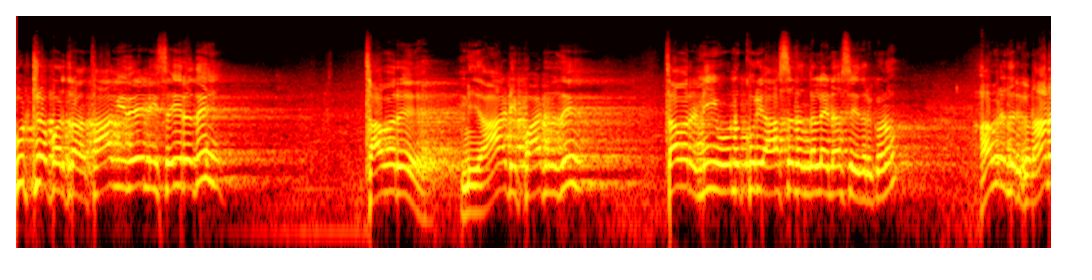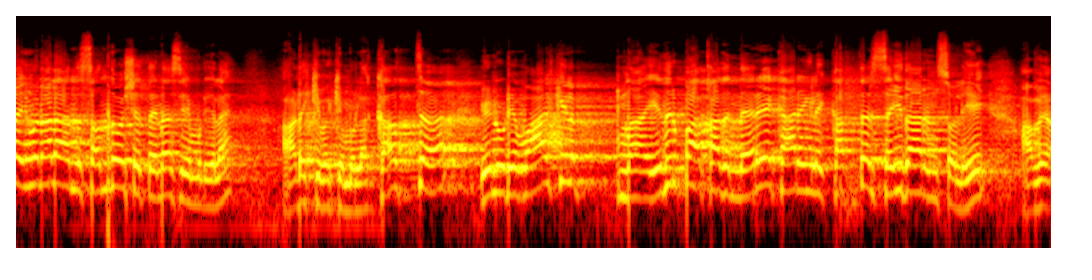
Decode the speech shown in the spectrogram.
குற்றப்படுத்துறாங்க. தாவிதே நீ செய்யறது தவறு. நீ ஆடி பாடுறது தவறு. நீ உனக்குரிய ஆசனங்கள்ல என்ன செய்திருக்கணும்? அவர் இருக்கணும் ஆனா இவனால அந்த சந்தோஷத்தை என்ன செய்ய முடியலை? அடக்கி வைக்க முடியல. கத்த என்னுடைய வாழ்க்கையில நான் எதிர்பார்க்காத நிறைய காரியங்களை கத்தர் செய்தாருன்னு சொல்லி அவன்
